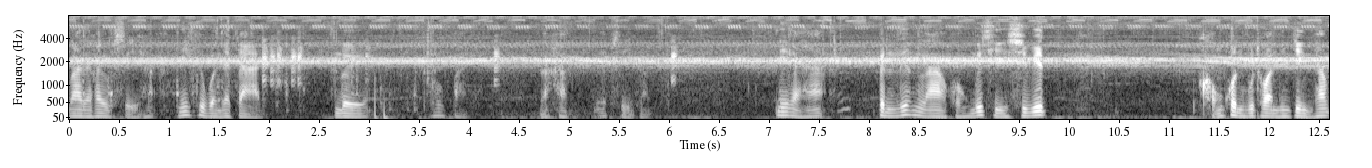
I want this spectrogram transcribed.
มาแล้วครับสีฮะนี่คือบรรยากาศโดยทั่วไปนะครับ F4 ครับ นี่แหละฮะ เป็นเรื่องราวของวิถีชีวิตของคนภูทรจริง ๆ ครับ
